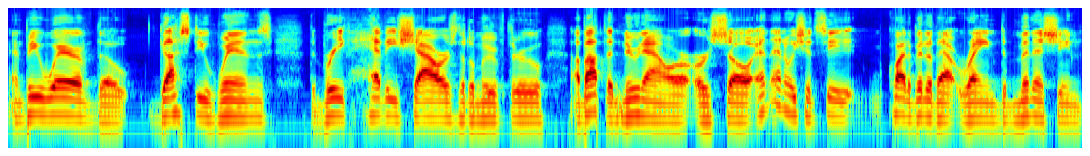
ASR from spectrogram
and beware of the gusty winds, the brief heavy showers that'll move through about the noon hour or so, and then we should see quite a bit of that rain diminishing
